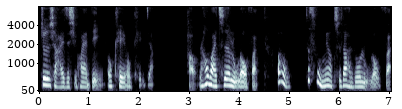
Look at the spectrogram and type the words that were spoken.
就是小孩子喜欢的电影。OK OK，这样好。然后我还吃了卤肉饭哦，这次我没有吃到很多卤肉饭。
